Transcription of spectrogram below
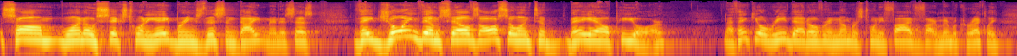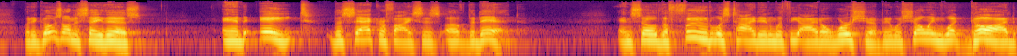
Psalm 106 28 brings this indictment. It says, they joined themselves also unto Baal Peor. And I think you'll read that over in Numbers 25, if I remember correctly. But it goes on to say this and ate the sacrifices of the dead. And so the food was tied in with the idol worship. It was showing what God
